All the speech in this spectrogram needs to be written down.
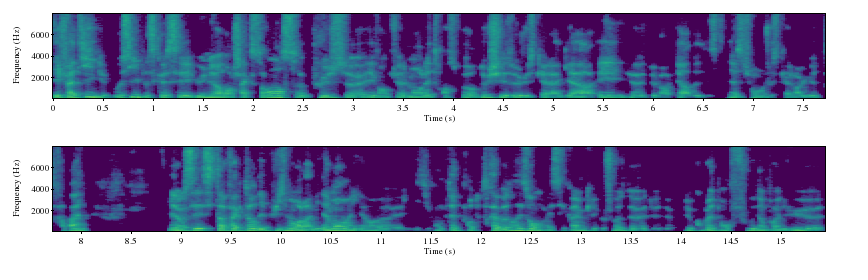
et fatigue aussi, parce que c'est une heure dans chaque sens, plus éventuellement les transports de chez eux jusqu'à la gare et de leur gare de destination jusqu'à leur lieu de travail. Et donc, c'est un facteur d'épuisement. Alors, évidemment, ils y vont peut-être pour de très bonnes raisons, mais c'est quand même quelque chose de, complètement fou d'un point de vue euh,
